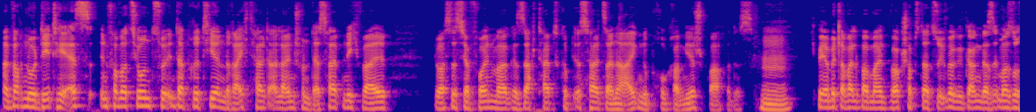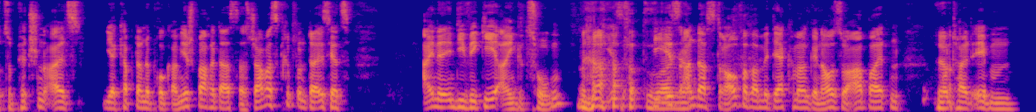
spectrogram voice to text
einfach nur DTS-Informationen zu interpretieren reicht halt allein schon deshalb nicht, weil du hast es ja vorhin mal gesagt, TypeScript ist halt seine eigene Programmiersprache. Das, hm. Ich bin ja mittlerweile bei meinen Workshops dazu übergegangen, das immer so zu pitchen als, ja, ich habe da eine Programmiersprache, da ist das JavaScript und da ist jetzt eine in die WG eingezogen. Die ist, die ist anders drauf, aber mit der kann man genauso arbeiten ja. und halt eben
